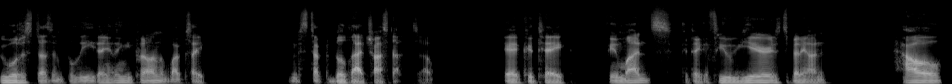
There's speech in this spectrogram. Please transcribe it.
Google just doesn't believe anything you put on the website. It's have to build that trust up. So it could take a few months, could take a few years, depending on how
